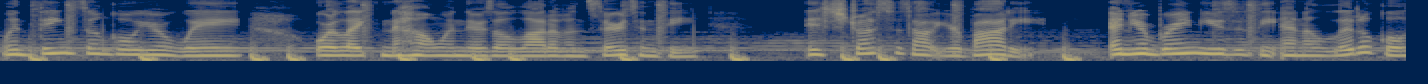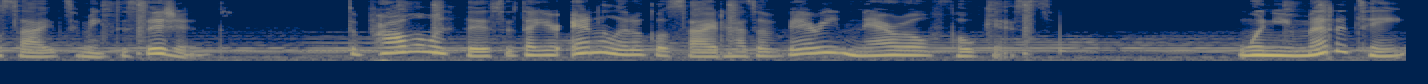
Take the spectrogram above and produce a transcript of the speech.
When things don't go your way, or like now when there's a lot of uncertainty, it stresses out your body, and your brain uses the analytical side to make decisions. The problem with this is that your analytical side has a very narrow focus. When you meditate,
